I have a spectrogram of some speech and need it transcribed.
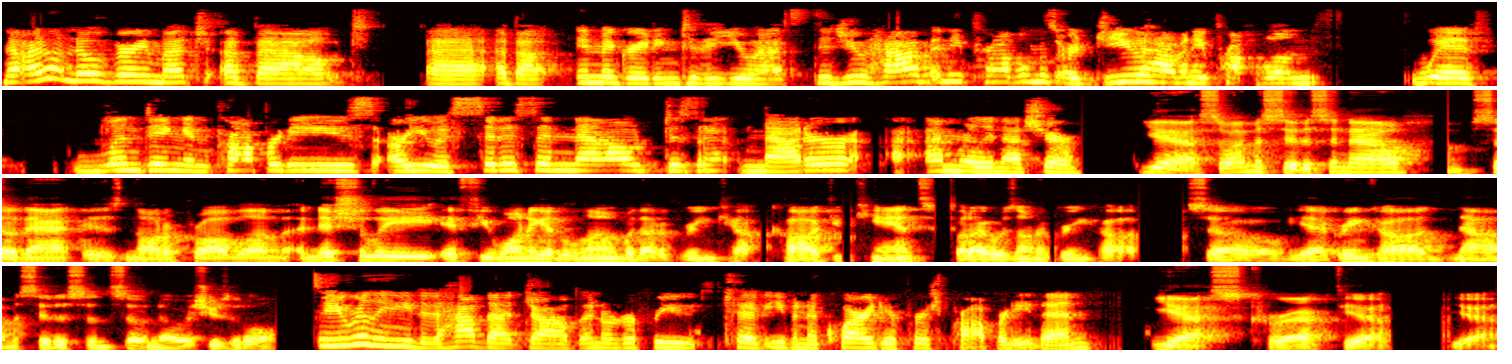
Now, I don't know very much about uh, about immigrating to the U.S. Did you have any problems, or do you have any problems with lending and properties? Are you a citizen now? Does that matter? I'm really not sure. Yeah, so I'm a citizen now, um, so that is not a problem. Initially, if you want to get a loan without a green card, you can't, but I was on a green card. So, yeah, green card, now I'm a citizen, so no issues at all. So you really needed to have that job in order for you to have even acquired your first property. Then, Yes, correct. Yeah, yeah.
